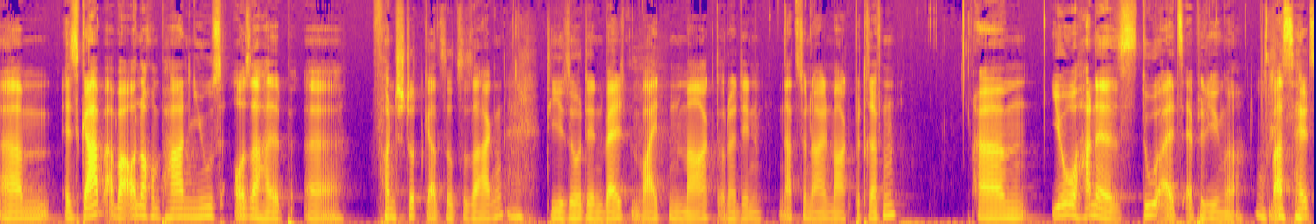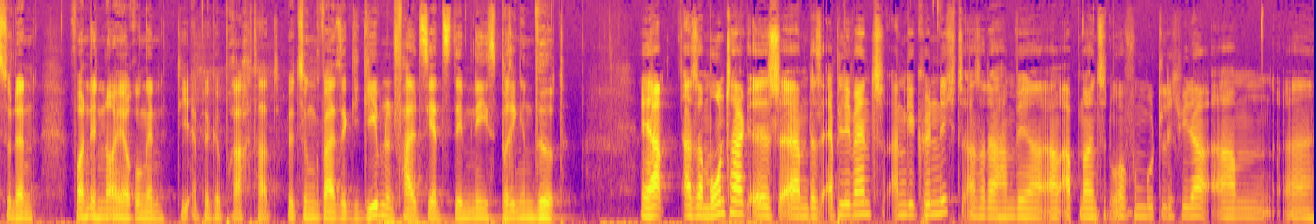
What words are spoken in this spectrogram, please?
Ähm, es gab aber auch noch ein paar News außerhalb äh, von Stuttgart sozusagen, mhm. die so den weltweiten Markt oder den nationalen Markt betreffen. Ähm, Johannes, du als Apple-Jünger, was hältst du denn von den Neuerungen, die Apple gebracht hat, beziehungsweise gegebenenfalls jetzt demnächst bringen wird? Ja, also am Montag ist ähm, das Apple-Event angekündigt. Also da haben wir äh, ab 19 Uhr vermutlich wieder ähm, äh,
